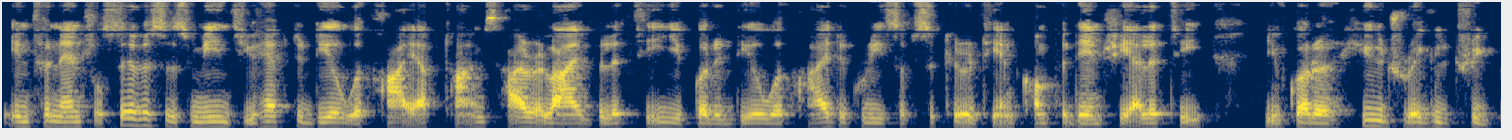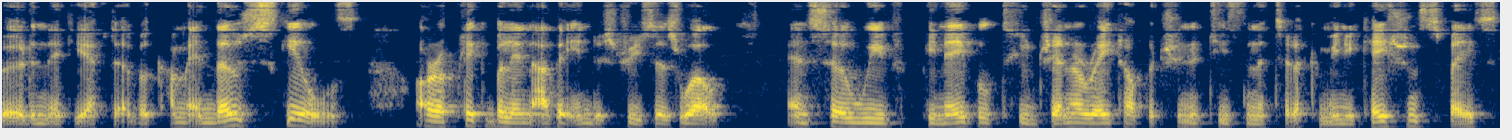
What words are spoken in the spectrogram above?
in financial services means you have to deal with high uptimes, high reliability. You've got to deal with high degrees of security and confidentiality. You've got a huge regulatory burden that you have to overcome. And those skills are applicable in other industries as well. And so we've been able to generate opportunities in the telecommunications space,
